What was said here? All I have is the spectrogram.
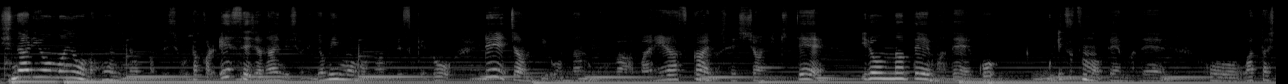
シナリオのような本になったんですよ。だからエッセイじゃないんですよね。読み物なんですけどれいちゃんっていう女の子がバニラスカイのセッションに来ていろんなテーマでこう5つのテーマでこう私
